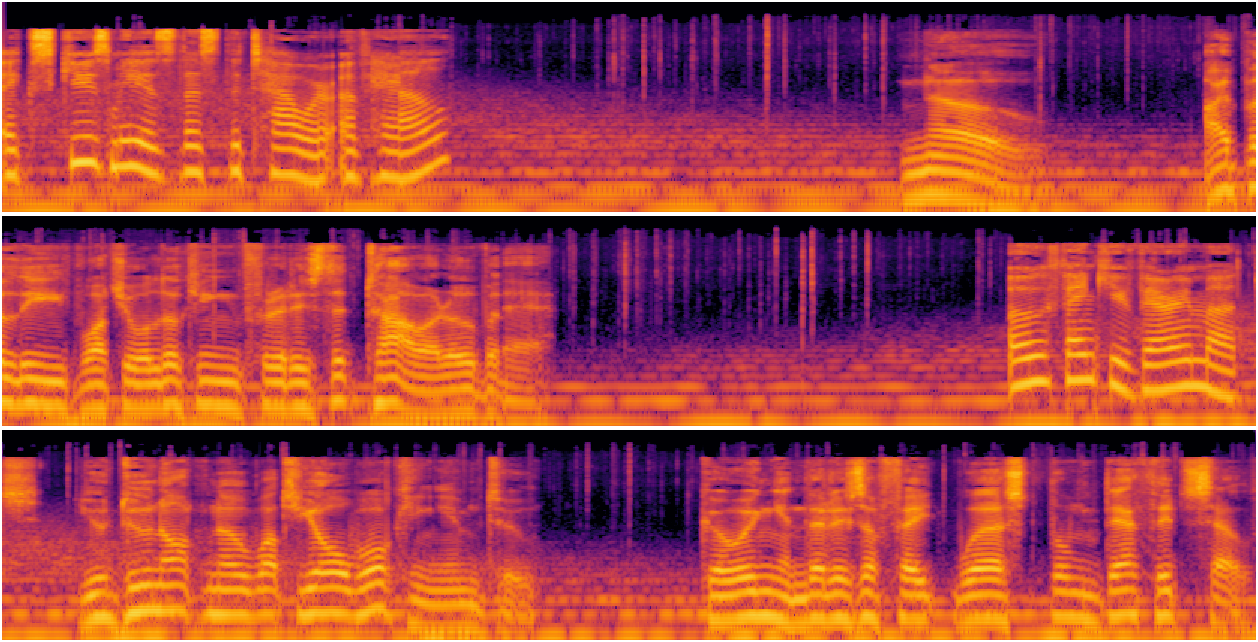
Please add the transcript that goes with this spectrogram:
Excuse me, is this the Tower of Hell? No. I believe what you're looking for is the tower over there. Oh, thank you very much. You do not know what you're walking into. Going in there is a fate worse than death itself.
